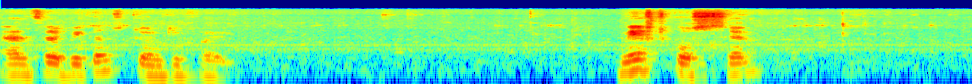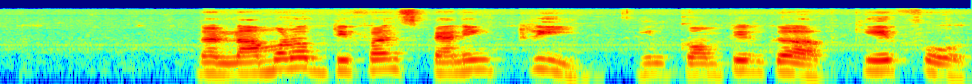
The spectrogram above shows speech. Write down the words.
answer becomes 25. Next question. The number of different spanning tree in complete graph K4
